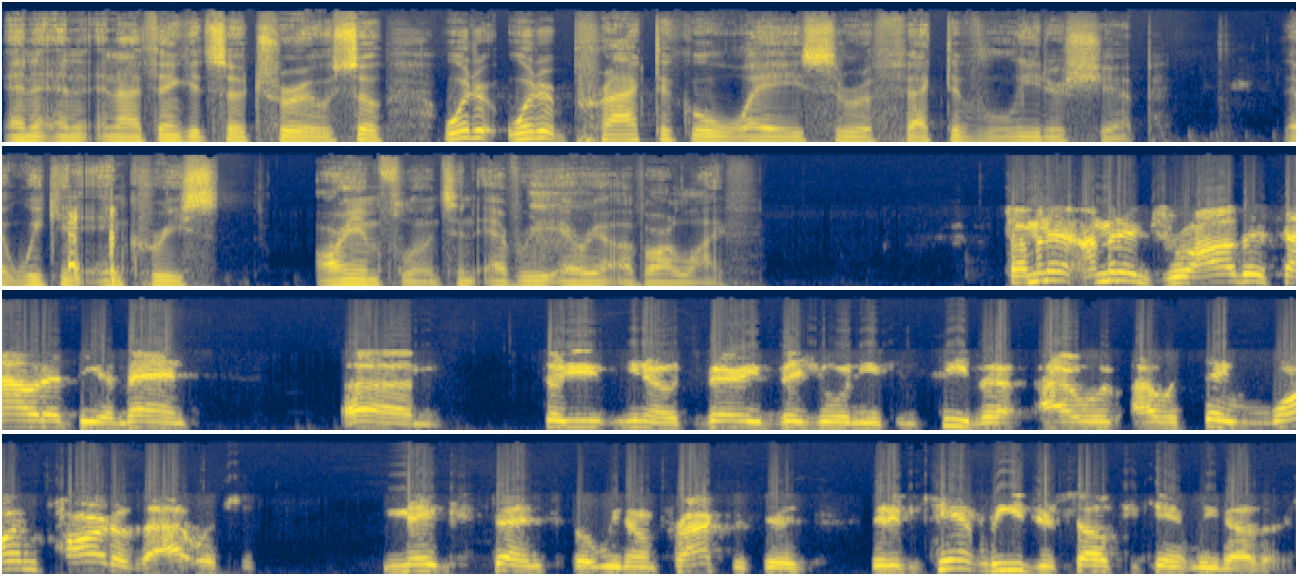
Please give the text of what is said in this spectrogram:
And, and, and I think it's so true. So, what are, what are practical ways through effective leadership that we can increase our influence in every area of our life? So I'm gonna I'm gonna draw this out at the event. Um, so you you know it's very visual and you can see, but I would I would say one part of that, which makes sense, but we don't practice, is that if you can't lead yourself, you can't lead others.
